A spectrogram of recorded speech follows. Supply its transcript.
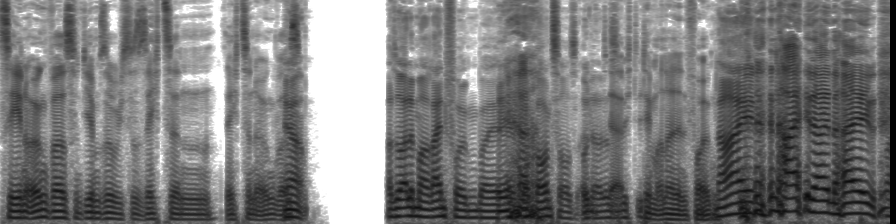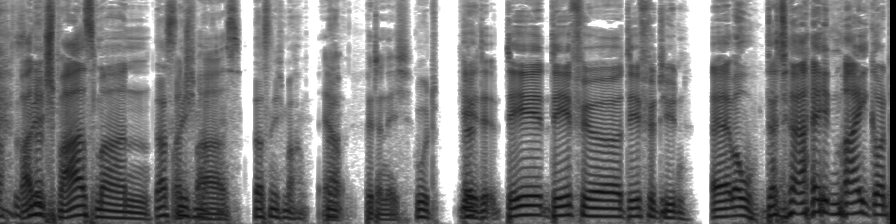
10 irgendwas und die haben so, glaub ich, so 16, 16 irgendwas. Ja. Also alle mal reinfolgen bei, Ja. bei Bounce House, Und Alter, das ist äh, wichtig. dem anderen entfolgen. Nein, nein, nein, nein. War nur. Spaß, Mann. Das War nicht Spaß. Das nicht machen. Ja, bitte nicht. Gut. Okay, D, D, D für, D für Dün. Äh, oh, nein, mein Gott,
